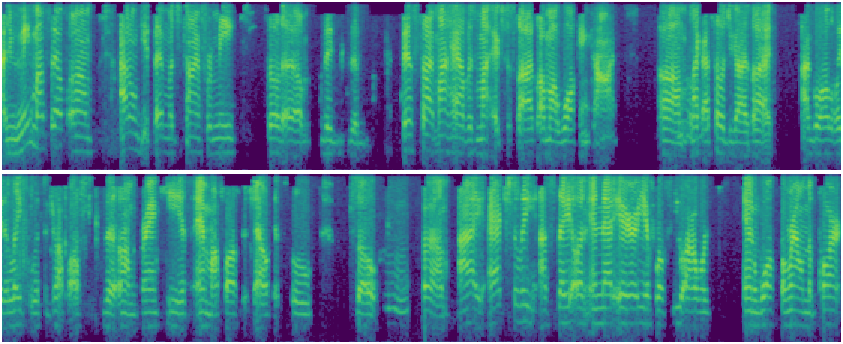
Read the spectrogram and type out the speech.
I mean, me myself, um, I don't get that much time for me. So the um, the the best time I have is my exercise or my walking time. Um, like I told you guys, I I go all the way to Lakewood to drop off the um grandkids and my foster child at school. So Mm-hmm. um, I actually I stay on in that area for a few hours and walk around the park.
